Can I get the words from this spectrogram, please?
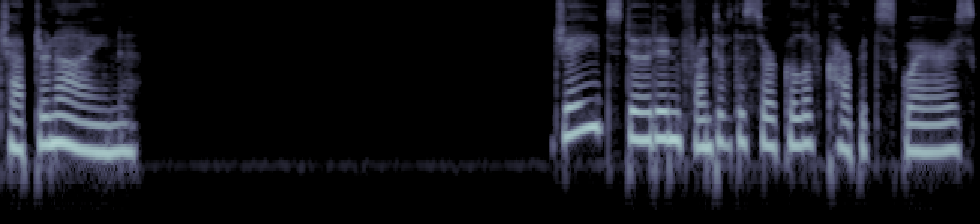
Chapter 9 Jade stood in front of the circle of carpet squares,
